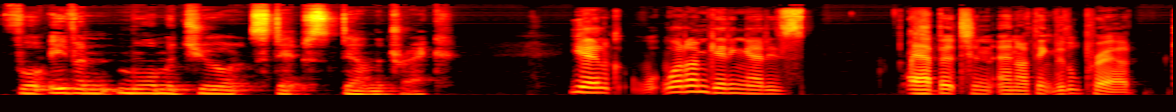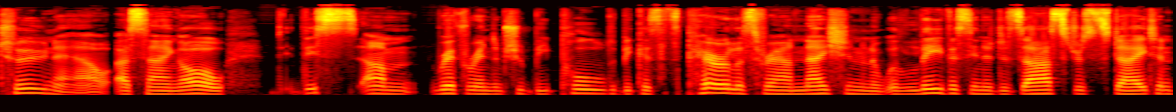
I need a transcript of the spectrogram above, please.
for even more mature steps down the track. Yeah, look, what I'm getting at is Abbott and, and I think Littleproud too now are saying, oh, this um, referendum should be pulled because it's perilous for our nation and it will leave us in a disastrous state. And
